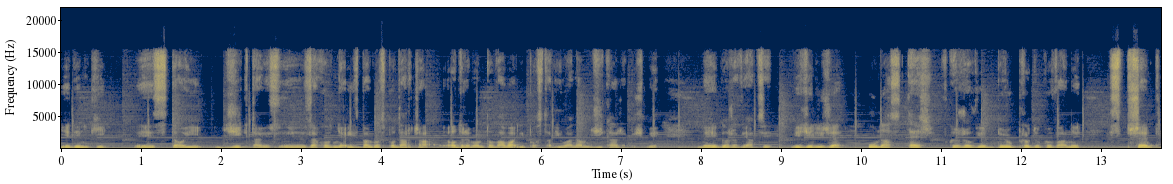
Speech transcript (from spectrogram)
jedynki y, stoi dzik, to jest y, Zachodnia Izba Gospodarcza odremontowała i postawiła nam dzika, żebyśmy my, gorzowiacy, wiedzieli, że u nas też w Gorzowie był produkowany sprzęt,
